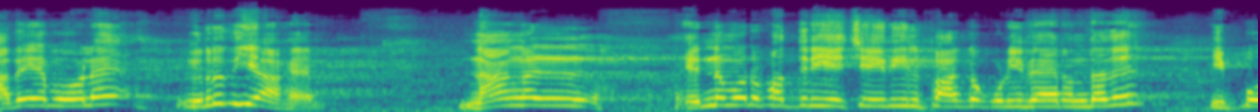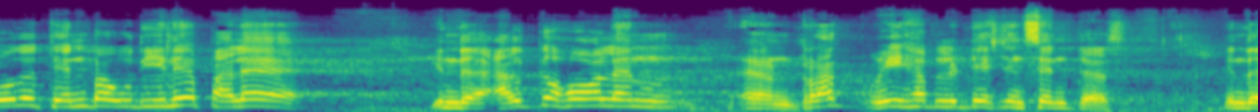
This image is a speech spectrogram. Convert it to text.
அதே போல இறுதியாக நாங்கள் என்னமொரு பத்திரிகை செய்தியில் பார்க்கக்கூடியதாக இருந்தது. இப்போது தென்பகுதியிலே பல இந்த alcohol and drug rehabilitation centres இந்த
